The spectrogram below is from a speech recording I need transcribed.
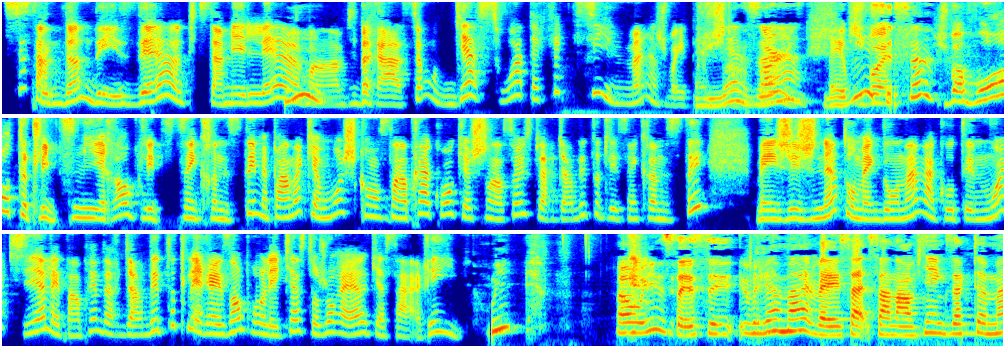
Si ça me donne des ailes puis que ça m'élève en vibration, guess what? Effectivement, je vais être plus ben, chanceuse. Ben oui, c'est ça. Je vais voir tous les petits miracles, les petites synchronicités, mais pendant que moi, je suis concentrée à croire que je suis chanceuse puis à regarder toutes les synchronicités, ben j'ai Ginette au McDonald's à côté de moi qui, elle, est en train de regarder toutes les raisons pour lesquelles c'est toujours à elle que ça arrive. Oui. Ah oui, c'est vraiment, ben ça, ça en vient exactement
